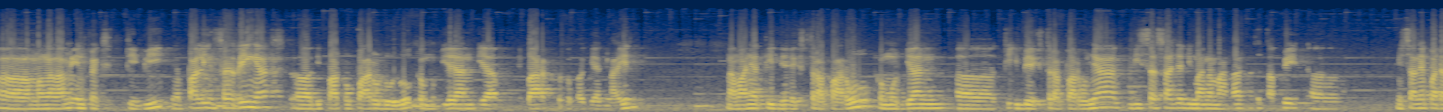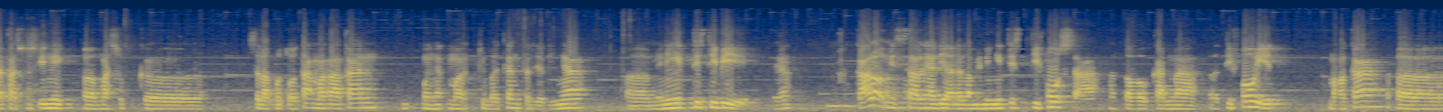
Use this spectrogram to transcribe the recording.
uh, mengalami infeksi TB yang paling sering ya uh, di paru-paru dulu, hmm. kemudian dia menyebar ke bagian lain namanya TB ekstra paru, kemudian uh, TB ekstra parunya bisa saja di mana-mana, tetapi uh, misalnya pada kasus ini uh, masuk ke selaput otak maka akan mengakibatkan terjadinya uh, meningitis TB ya. Kalau misalnya dia adalah meningitis tifosa atau karena uh, tifoid maka uh,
